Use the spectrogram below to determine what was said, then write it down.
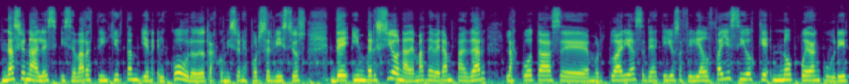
nacionales y se va a restringir también el cobro de otras comisiones por servicios de inversión. Además, deberán pagar las cuotas eh, mortuarias de aquellos afiliados fallecidos que no puedan cubrir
